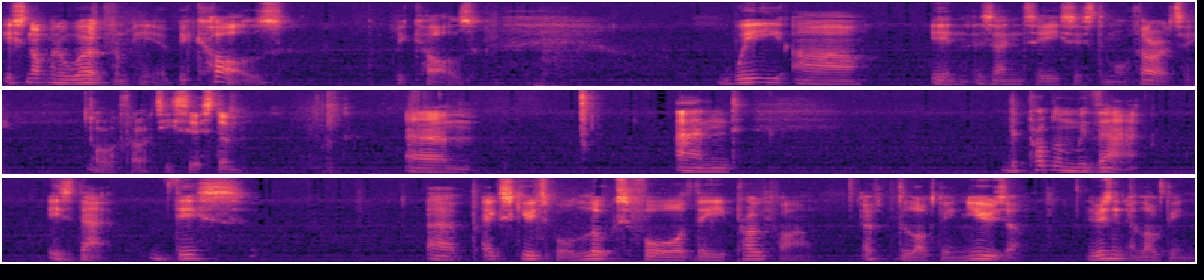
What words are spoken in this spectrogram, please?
it's not going to work from here because because we are in as NT System Authority or Authority System. Um, and the problem with that is that this uh, executable looks for the profile of the logged in user. There isn't a logged in,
